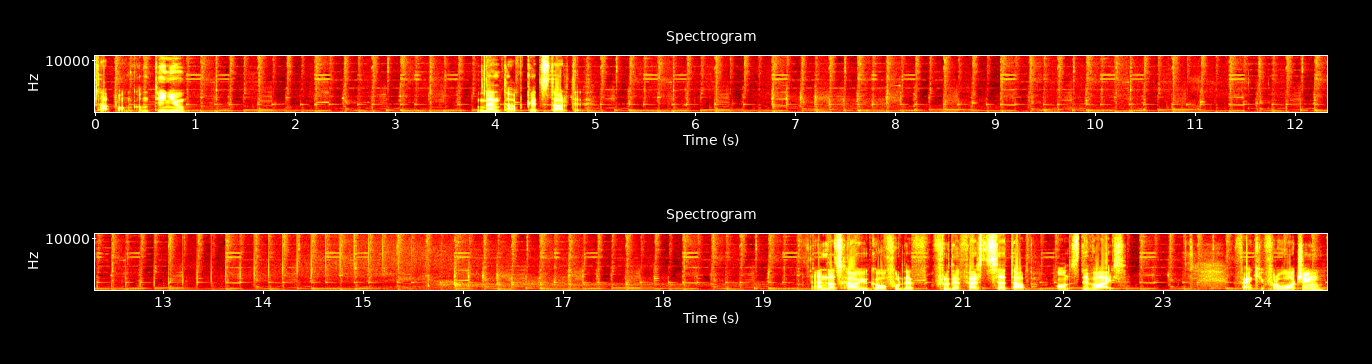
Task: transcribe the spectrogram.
Tap on continue. Then tap get started And that's how you go through the, through the first setup on this device. Thank you for watching.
